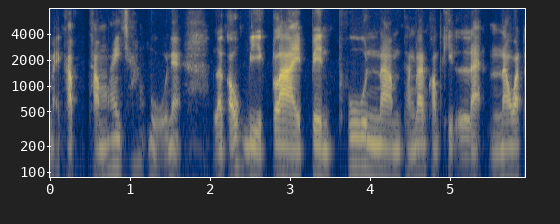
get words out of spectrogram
หม่ ๆ ครับทำให้ช่างหมูเนี่ยแล้วก็อุกบีกลายเป็นผู้นำทางด้านความคิดและนวัต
